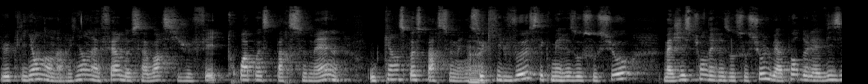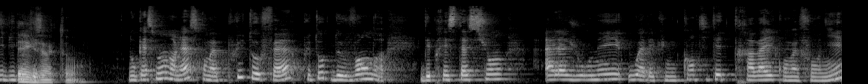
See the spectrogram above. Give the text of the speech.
le client n'en a rien à faire de savoir si je fais 3 posts par semaine ou 15 posts par semaine. Ce qu'il veut, c'est que mes réseaux sociaux, ma gestion des réseaux sociaux lui apporte de la visibilité. Exactement. Donc à ce moment-là, ce qu'on va plutôt faire, plutôt que de vendre des prestations à la journée ou avec une quantité de travail qu'on va fournir,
